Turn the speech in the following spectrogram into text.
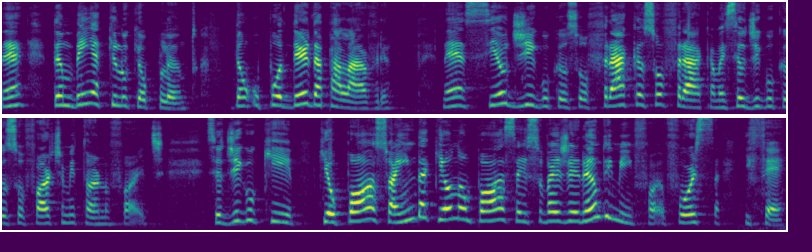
né? Também aquilo que eu planto. Então, o poder da palavra, né? Se eu digo que eu sou fraca, eu sou fraca, mas se eu digo que eu sou forte, eu me torno forte. Se eu digo que, que eu posso, ainda que eu não possa, isso vai gerando em mim força e fé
